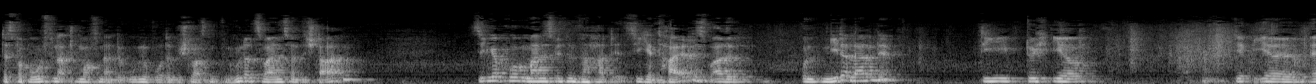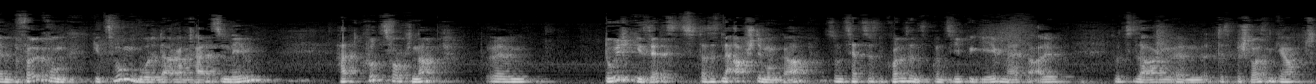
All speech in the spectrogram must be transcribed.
das Verbot von Atomwaffen an der UNO wurde beschlossen von 122 Staaten. Singapur meines Wissens hat sich enthalten, es war also, und Niederlande, die durch ihr, die, ihre äh, Bevölkerung gezwungen wurde, daran teilzunehmen, hat kurz vor knapp ähm, durchgesetzt, dass es eine Abstimmung gab, sonst hätte es ein Konsensprinzip gegeben, hätte alle sozusagen ähm, das beschlossen gehabt.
